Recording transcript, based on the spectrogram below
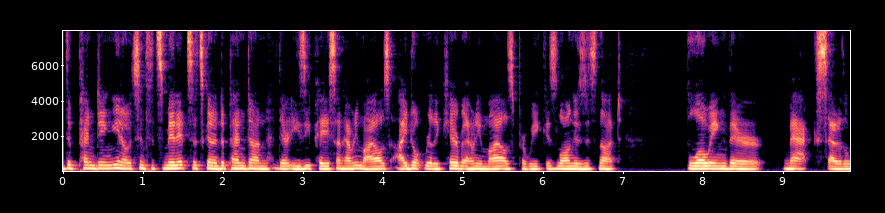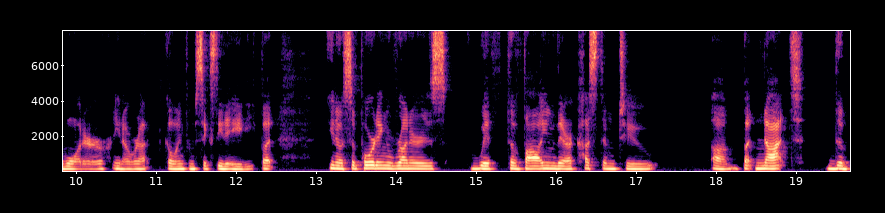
depending, you know, since it's minutes, it's going to depend on their easy pace on how many miles. I don't really care about how many miles per week as long as it's not blowing their max out of the water. You know, we're not going from 60 to 80, but, you know, supporting runners with the volume they're accustomed to, um, but not the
